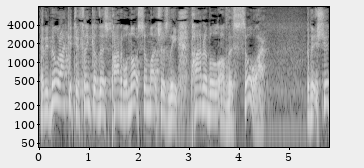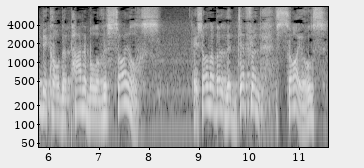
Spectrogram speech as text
It would be more accurate to think of this parable not so much as the parable of the sower, but it should be called the parable of the soils. It's all about the different soils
